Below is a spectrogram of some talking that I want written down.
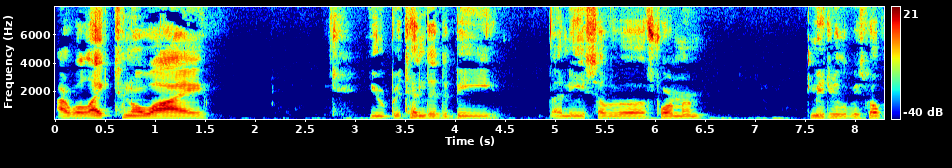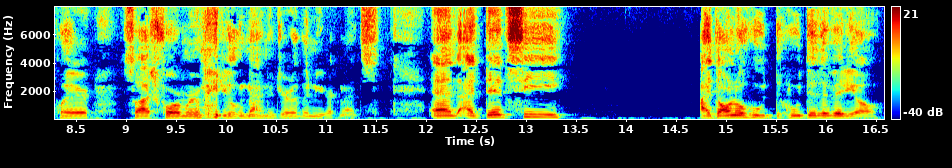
I would like to know why you pretended to be a niece of a former Major League Baseball player slash former Major League manager of the New York Mets. And I did see, I don't know who who did the video,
